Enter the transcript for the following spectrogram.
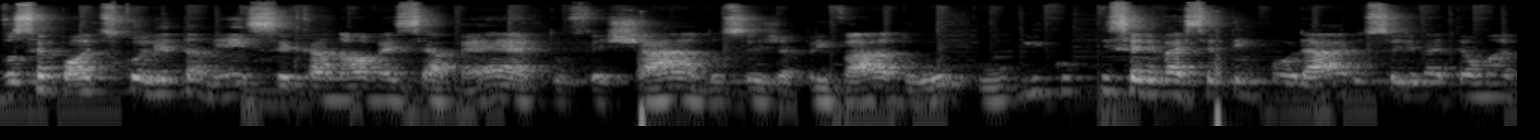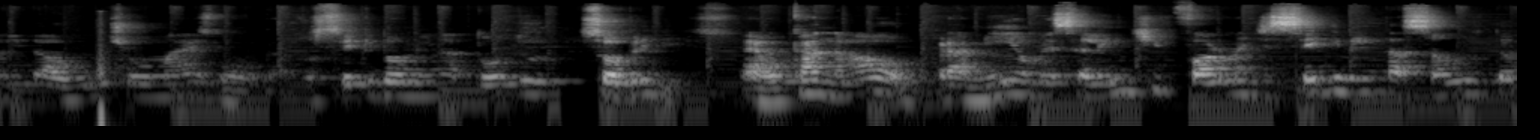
Você pode escolher também se o canal vai ser aberto, fechado, ou seja, privado ou público, e se ele vai ser temporário, se ele vai ter uma vida útil mais longa. Você que domina todo sobre isso. É, o canal, para mim, é uma excelente forma de segmentação do teu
